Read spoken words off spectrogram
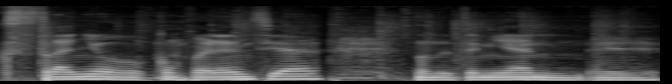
extraño conferencia, donde tenían... Eh,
